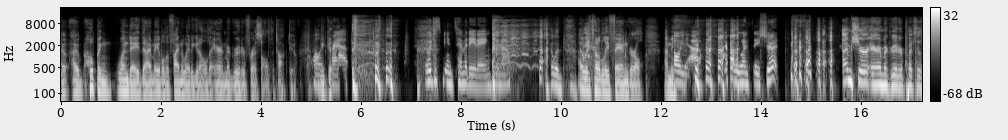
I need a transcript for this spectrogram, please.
I I'm hoping one day that I'm able to find a way to get a hold of Aaron McGruder for us all to talk to. Holy Because- crap. It would just be intimidating, you know? I would I would totally fangirl. I mean, Oh yeah. I probably wouldn't say shit. I'm sure Aaron McGruder puts his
